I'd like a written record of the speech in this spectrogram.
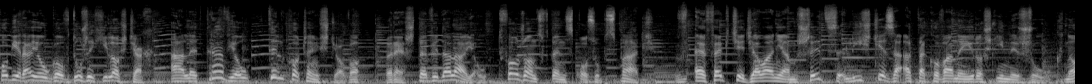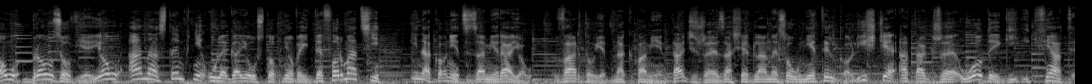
Pobierają go w dużych ilościach, ale trawią tylko częściowo. Resztę wydalają, tworząc w ten sposób spać. W efekcie działania mszyc liście zaatakowanej rośliny żółkną, brązowieją, a następnie ulegają stopniowej deformacji i na koniec zamierają. Warto jednak pamiętać, że zasiedlane są nie tylko liście, a także łodygi i kwiaty.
